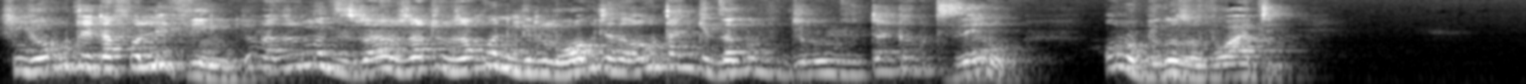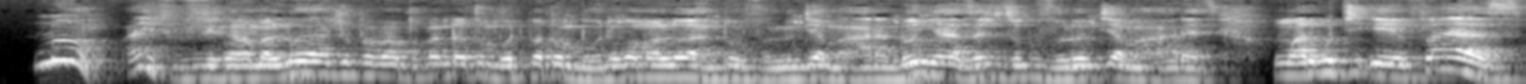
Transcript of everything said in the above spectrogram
chinhu uri kutoita for living. Zvinonzi zvavo zvato zvangoningiri munhu wakutanga kutanga kuti zero. All because of what? Aivhivhingana maloya acho papanda tomboti patomboonekwa maloya anotovolontiya mahara. Ndo nyaya dzacho dzekuvolontiya mahara idzi. Umwe ari kuti uh, flyers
